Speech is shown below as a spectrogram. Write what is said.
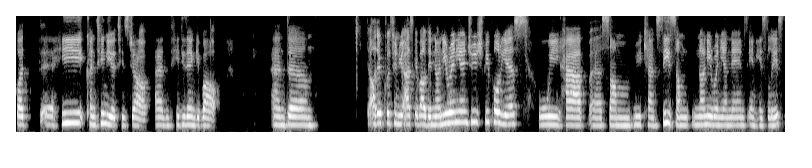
But uh, he continued his job and he didn't give up. And um, the other question you asked about the non-Iranian Jewish people, yes, we have uh, some, we can see some non-Iranian names in his list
